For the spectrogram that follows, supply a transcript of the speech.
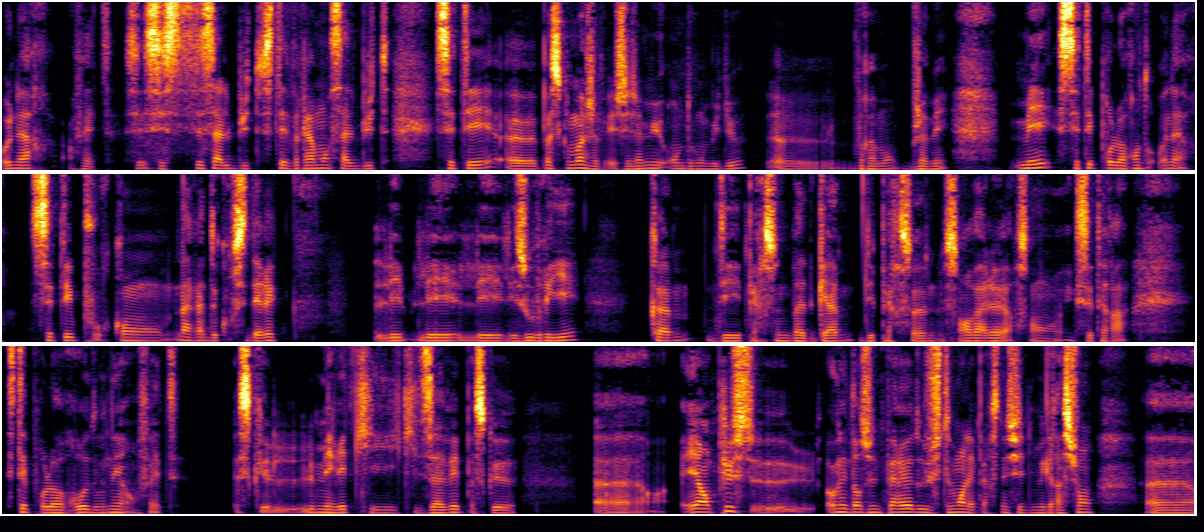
honneur en fait. C'est ça le but. C'était vraiment ça le but. C'était euh, parce que moi j'avais j'ai jamais eu honte de mon milieu euh, vraiment jamais. Mais c'était pour leur rendre honneur. C'était pour qu'on arrête de considérer les les les, les ouvriers comme des personnes bas de gamme des personnes sans valeur sans etc c'était pour leur redonner en fait parce que le mérite qu'ils qu'ils avaient parce que euh, et en plus, euh, on est dans une période où justement les personnes issues d'immigration, euh,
